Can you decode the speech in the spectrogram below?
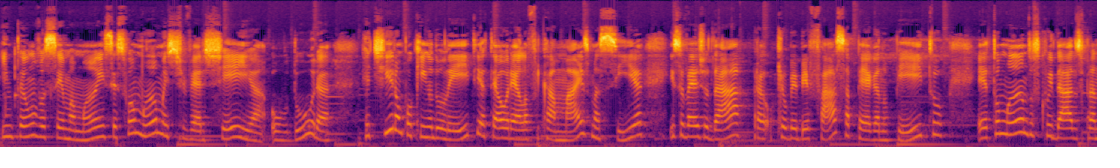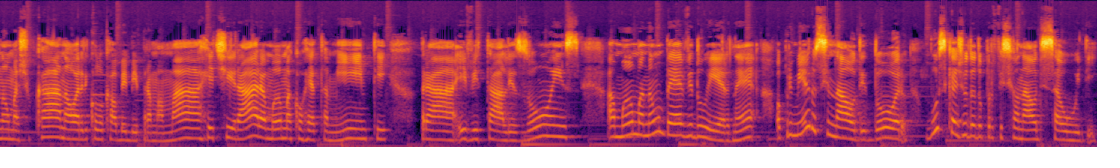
Então, você, mamãe, se a sua mama estiver cheia ou dura, retira um pouquinho do leite até a orelha ficar mais macia. Isso vai ajudar para que o bebê faça a pega no peito, é, tomando os cuidados para não machucar na hora de colocar o bebê para mamar, retirar a mama corretamente para evitar lesões. A mama não deve doer, né? O primeiro sinal de dor, busque ajuda do profissional de saúde.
